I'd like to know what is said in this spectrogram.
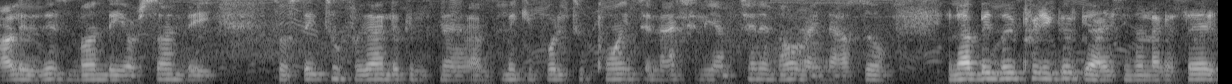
probably this Monday or Sunday. So stay tuned for that. Look at this man. I'm making 42 points and actually I'm 10 and 0 right now. So, you know, I've been doing pretty good, guys. You know, like I said,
